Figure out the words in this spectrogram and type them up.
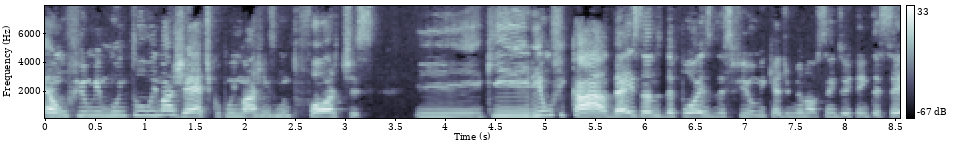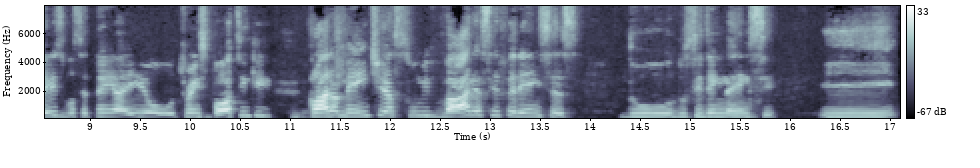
é um filme muito imagético, com imagens muito fortes e que iriam ficar 10 anos depois desse filme, que é de 1986, você tem aí o Trainspotting, que claramente assume várias referências do, do Sid Nance. E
